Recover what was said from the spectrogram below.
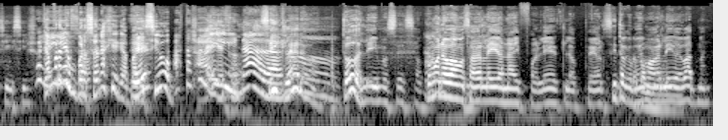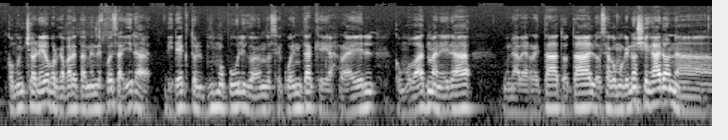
Sí, sí. que aparte un personaje que apareció ¿Eh? Hasta yo ahí, nada. Sí, claro. Todos leímos eso. ¿Cómo no vamos a haber leído Nightfall? Es lo peorcito que pudimos haber leído de Batman. Como un choreo, porque aparte también después ahí era directo el mismo público dándose cuenta que Azrael, como Batman, era una berretada total. O sea, como que no llegaron a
